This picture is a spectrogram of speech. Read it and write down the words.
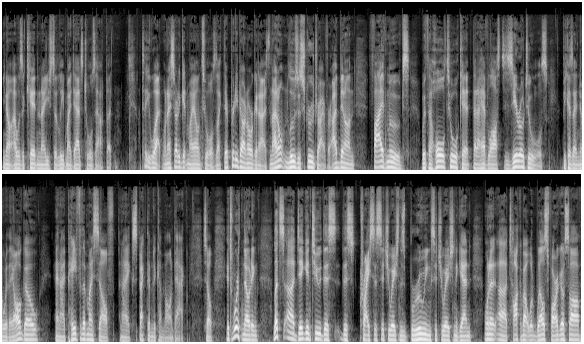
you know, I was a kid and I used to leave my dad's tools out. But I'll tell you what, when I started getting my own tools, like they're pretty darn organized and I don't lose a screwdriver. I've been on five moves with a whole toolkit that I have lost zero tools because I know where they all go and I paid for them myself and I expect them to come on back. So it's worth noting. Let's uh, dig into this this crisis situation, this brewing situation again. I want to uh, talk about what Wells Fargo saw.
